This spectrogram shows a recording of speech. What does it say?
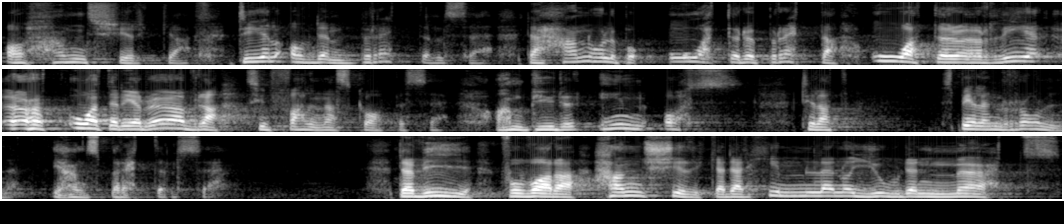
av hans kyrka. Del av den berättelse där han håller på att återupprätta, återerövra sin fallna skapelse. Och han bjuder in oss till att spela en roll i hans berättelse. Där vi får vara hans kyrka, där himlen och jorden möts.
